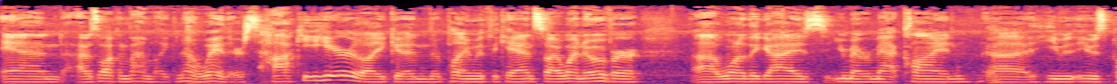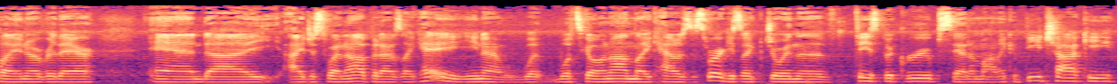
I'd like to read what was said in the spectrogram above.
and I was walking by. I'm like, no way, there's hockey here, like, and they're playing with the cans. So I went over. Uh, one of the guys, you remember Matt Klein? Uh, he he was playing over there, and uh, I just went up and I was like, hey, you know, what what's going on? Like, how does this work? He's like, join the Facebook group Santa Monica Beach Hockey.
